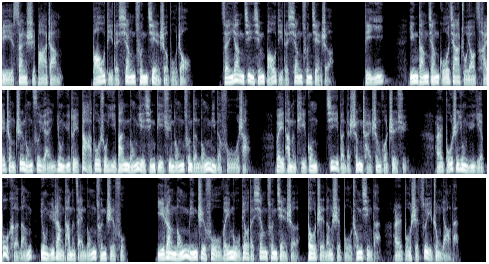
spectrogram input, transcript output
第三十八章，保底的乡村建设步骤，怎样进行保底的乡村建设？第一，应当将国家主要财政支农资源用于对大多数一般农业型地区农村的农民的服务上，为他们提供基本的生产生活秩序，而不是用于也不可能用于让他们在农村致富。以让农民致富为目标的乡村建设，都只能是补充性的，而不是最重要的。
